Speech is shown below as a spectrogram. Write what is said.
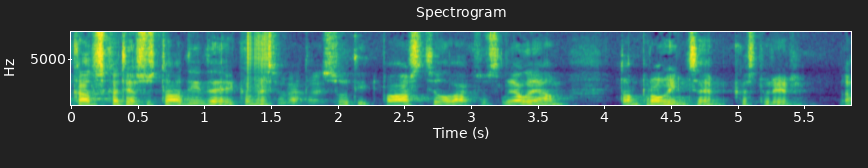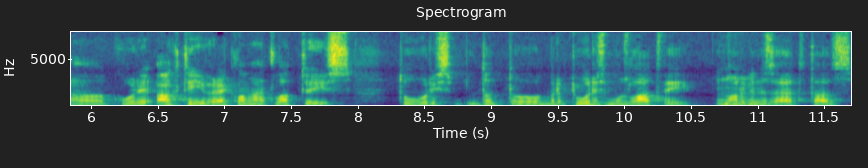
kā tu skaties uz tādu ideju, ka mēs varētu aizsūtīt pāris cilvēkus uz lielajām tām provincēm, kas tur ir, uh, kuri aktīvi reklamētu Latvijas turismu, turismu uz Latviju un mm. organizētu tādas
